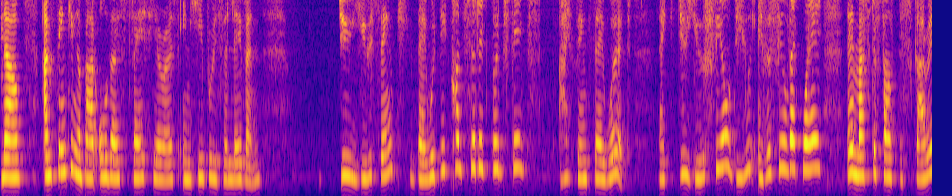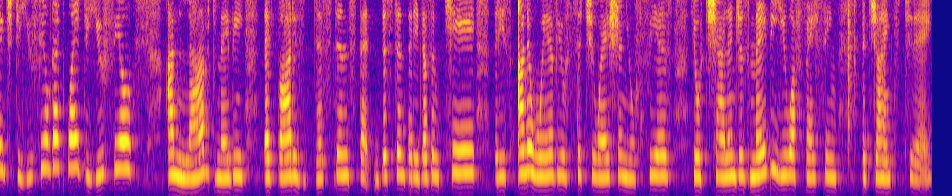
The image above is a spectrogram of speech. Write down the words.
Now, I'm thinking about all those faith heroes in Hebrews 11. Do you think they would be considered good figs? I think they would. Like, do you feel, do you ever feel that way? They must have felt discouraged. Do you feel that way? Do you feel unloved? Maybe that God is distant, that distant, that He doesn't care, that He's unaware of your situation, your fears, your challenges. Maybe you are facing a giant today.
